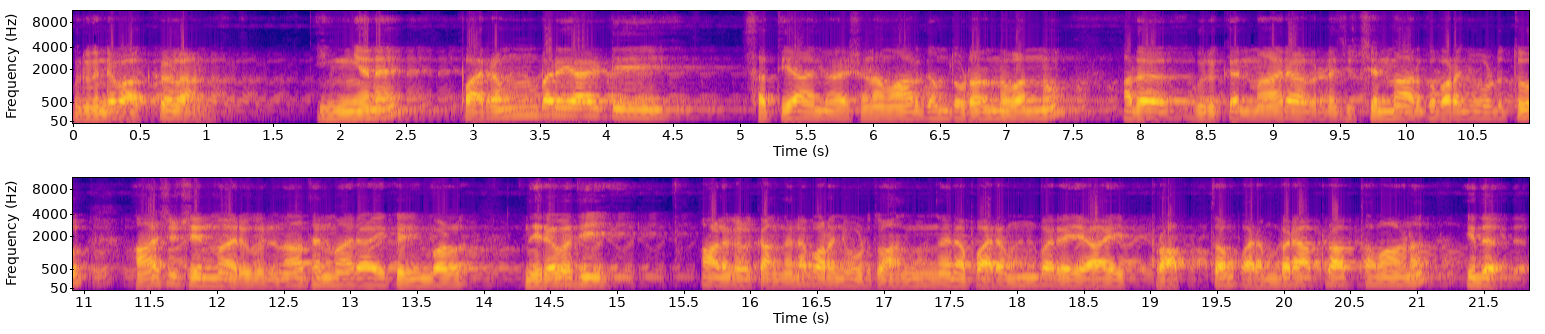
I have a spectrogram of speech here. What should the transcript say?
ഗുരുവിന്റെ വാക്കുകളാണ്. ഇങ്ങനെ പരമ്പരയായിട്ട് ഈ സത്യാന്വേഷണ മാർഗം തുടർന്നു വന്നു. അത് ഗുരുക്കന്മാർ അവരുടെ ശിഷ്യന്മാർക്ക് പറഞ്ഞു കൊടുത്തു. ആ ശിഷ്യന്മാർ ഗുരുനാഥന്മാരായി കഴിയുമ്പോൾ നിരവധി ആളുകൾക്ക് അങ്ങനെ പറഞ്ഞു കൊടുത്തു. അങ്ങനെ പരമ്പരയായി പ്രാപ്തം പരമ്പരാപ്രാപ്തമാണ് ഇത്.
